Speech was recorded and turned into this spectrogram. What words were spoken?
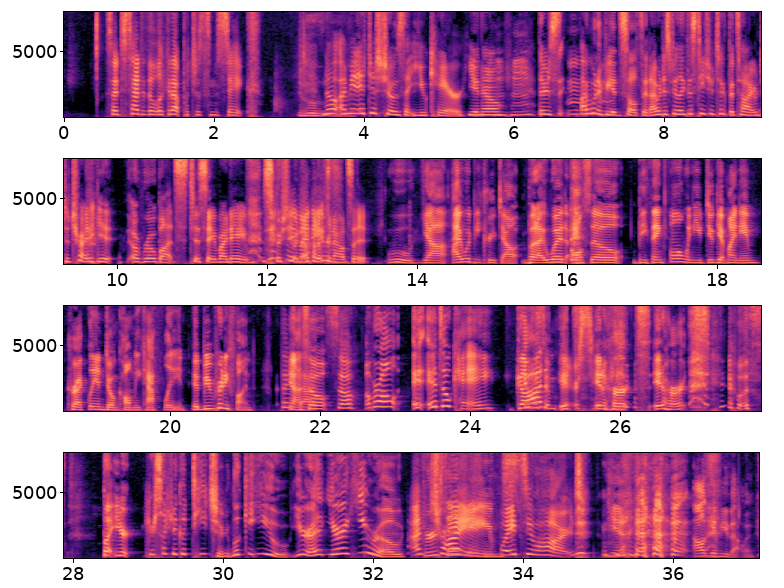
so I decided to look it up, which was a mistake. No, I mean it just shows that you care, you know? There's I wouldn't be insulted. I would just be like, this teacher took the time to try to get a robots to say my name so she Say would know how to pronounce it. Ooh, yeah, I would be creeped out, but I would also be thankful when you do get my name correctly and don't call me Kathleen. It'd be pretty fun. There's yeah, that. so so overall, it, it's okay. God, it's, embarrassing. it hurts. It hurts. it was But you're you're such a good teacher. Look at you. You're a you're a hero. I'm for trying names. way too hard. Yeah. I'll give you that one.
